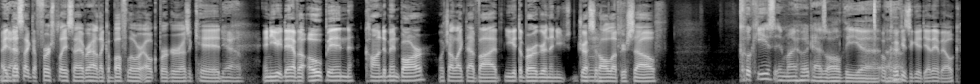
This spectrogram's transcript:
I, Yeah. that's like the first place I ever had like a buffalo or elk burger as a kid. Yeah. and you they have an open condiment bar, which I like that vibe. You get the burger and then you dress Mm. it all up yourself. Cookies in my hood has all the uh, Oh, uh, cookies are good. Yeah, they have elk.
